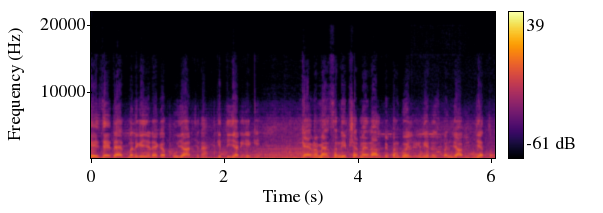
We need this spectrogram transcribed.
ਇਸ ਦੇ ਤਹਿਤ ਮਤਲਬ ਕਿ ਜਿਹੜਾ ਹੈਗਾ ਪੂਜਾ ਅਰਚਨਾ ਕੀਤੀ ਜਾ ਰਹੀ ਹੈਗੀ। ਕੈਮਰਾਮੈਨ ਸੰਦੀਪ ਸ਼ਰਮਾ ਦੇ ਨਾਲ ਵਿਪਨ ਗੋਇਲ ਇੰਡੀਅਨ ਨਿਊਜ਼ ਪੰਜਾਬ ਜੈਤੋ।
